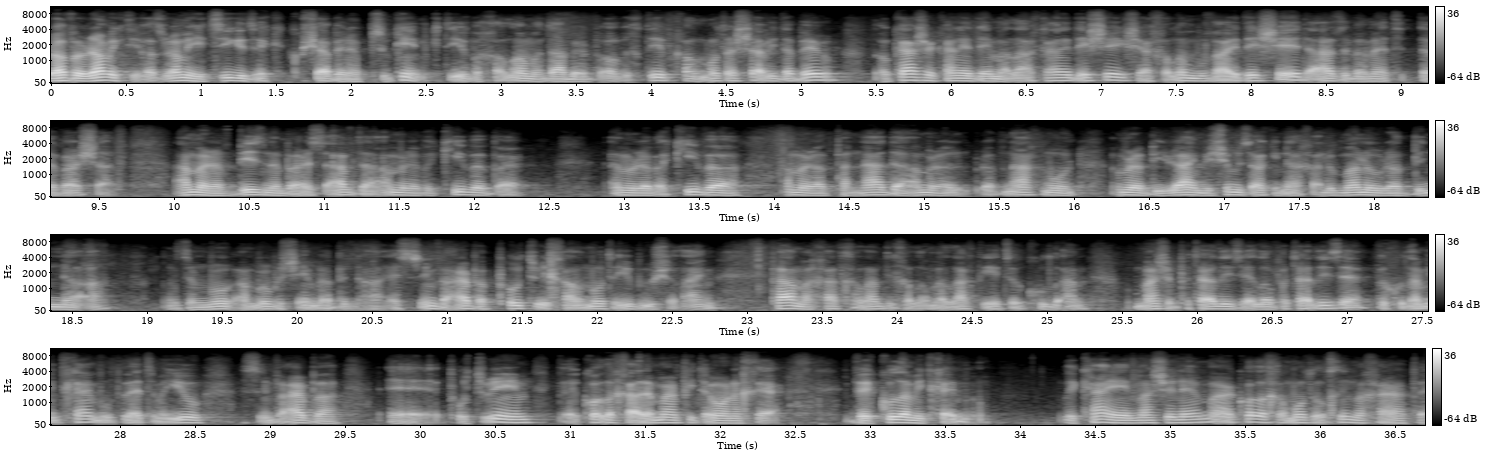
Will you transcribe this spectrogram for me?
רב ורמי כתיב, אז רמי הציג את זה כקושה בין הפסוקים, כתיב בחלום אדבר בו, וכתיב חלומות השב ידברו, לא כאשר כאן ידי מלאך, כאן ידי שד, כשהחלום מובא ידי שד, אז זה באמת דבר שב. אמר רב ביזנה בר סעבדה, אמר רב עקיבא בר... אמר רב עקיבא, אמר רב פנדה, אמר רב נחמון, אמר רב ביראי, משום זקי נחת, ובנו רב בנאה. אז אמרו, אמרו בשם רבי 24 פוטרי חלומות היו בירושלים, פעם אחת חלמתי חלום והלכתי אצל כולם, ומה שפתר לי זה לא פתר לי זה, וכולם התקיימו, ובעצם היו 24 אה, פוטרים, וכל אחד אמר פתרון אחר, וכולם התקיימו. לקיים מה שנאמר, כל החלומות הולכים אחר הפה.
